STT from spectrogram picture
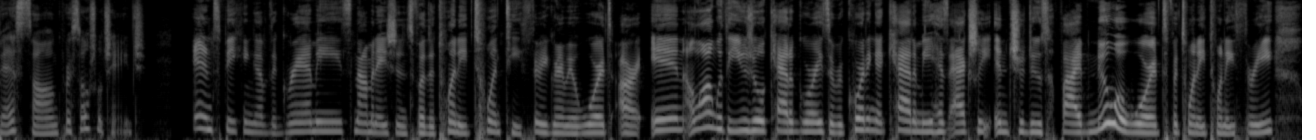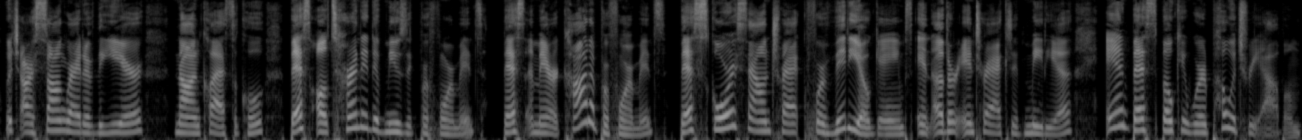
Best Song for Social Change. And speaking of the Grammys, nominations for the 2023 Grammy Awards are in. Along with the usual categories, the Recording Academy has actually introduced five new awards for 2023, which are Songwriter of the Year, non classical, Best Alternative Music Performance, Best Americana Performance, Best Score Soundtrack for Video Games and Other Interactive Media, and Best Spoken Word Poetry Album.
